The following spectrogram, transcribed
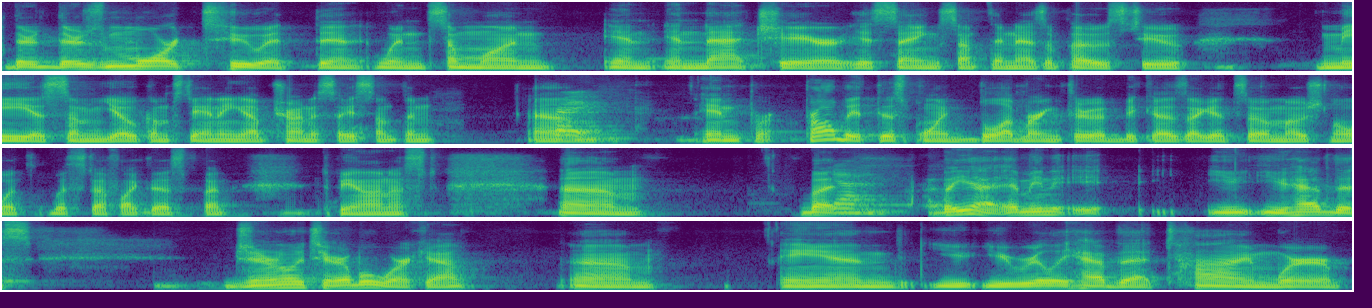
there there's more to it than when someone in in that chair is saying something as opposed to me as some yoke I'm standing up trying to say something um, right. And pr- probably at this point, blubbering through it because I get so emotional with with stuff like this. But to be honest, um, but yeah. but yeah, I mean, it, you you have this generally terrible workout, um, and you you really have that time where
